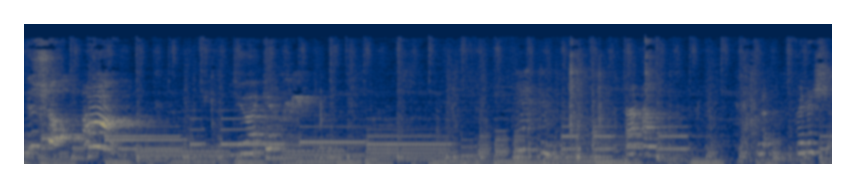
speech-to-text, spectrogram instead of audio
This is ah. Do you like it? Uh-uh. No, finish it.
